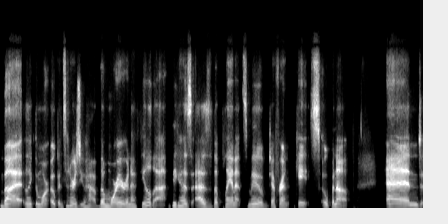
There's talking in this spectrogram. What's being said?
but like the more open centers you have the more you're going to feel that because as the planets move different gates open up and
